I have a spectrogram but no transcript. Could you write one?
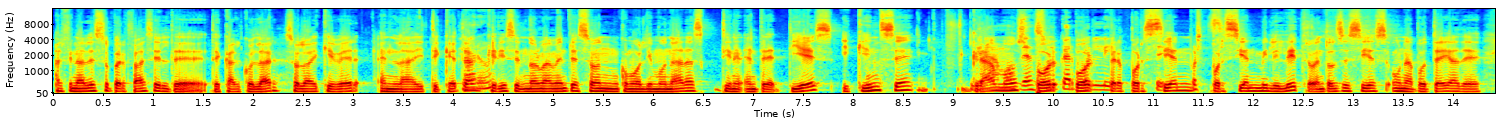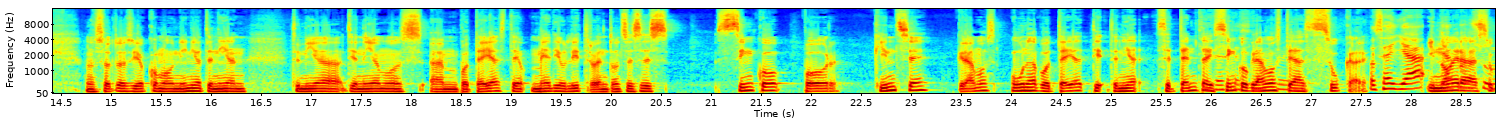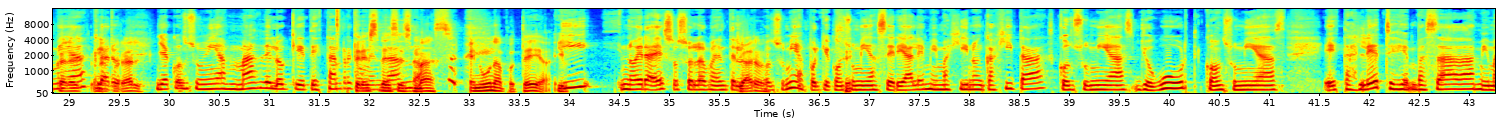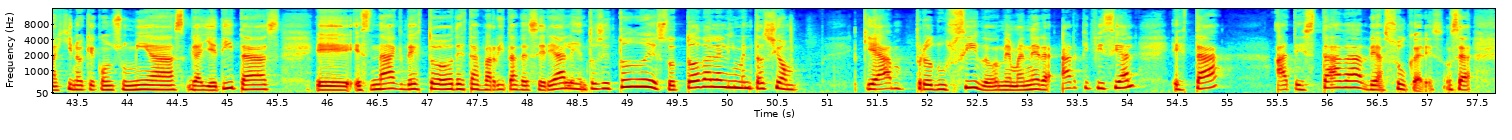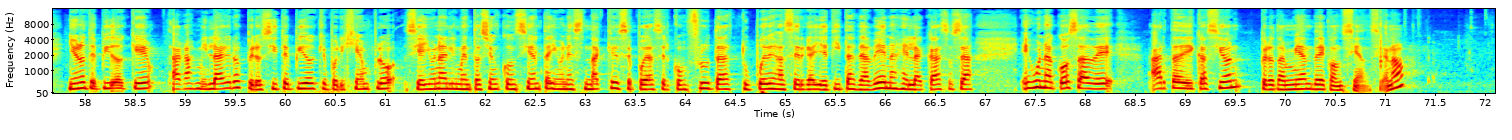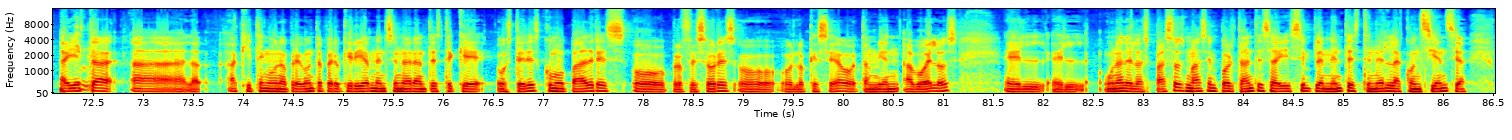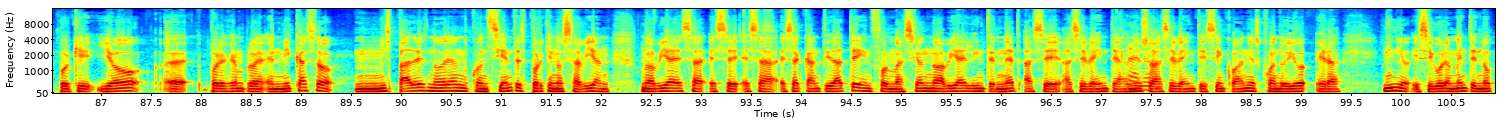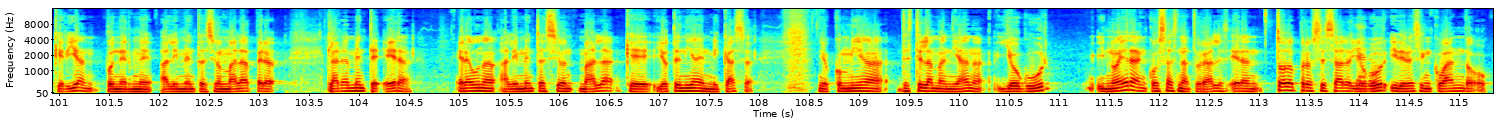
al final es súper fácil de, calcular, solo hay que ver en la etiqueta que dice normalmente son como limonadas, tienen entre 10 y 15 gramos, por, pero por 100, por, 100 mililitros. Entonces si es una botella de nosotros, yo como niño tenían, tenía, teníamos botellas de medio litro, entonces es 5 por 15 gramos, una botella tenía 75 gramos de azúcar. O sea, ya. Y no era azúcar natural. Ya consumías más de lo que te están recomendando. Tres veces más en una botella. Y, no era eso solamente lo que consumías, porque consumías cereales, me imagino, en cajitas, consumías yogurt, consumías estas leches envasadas, me imagino que consumías galletitas, eh, snack de estos, de estas barritas de cereales. Entonces, todo eso, toda la alimentación que han producido de manera artificial está atestada de azúcares. O sea, yo no te pido que hagas milagros, pero sí te pido que, por ejemplo, si hay una alimentación consciente, hay un snack que se puede hacer con frutas, tú puedes hacer galletitas de avenas en la casa. O sea, es una cosa de harta dedicación, pero también de conciencia, ¿no? Ahí está, uh, aquí tengo una pregunta, pero quería mencionar antes de que ustedes como padres o profesores o, o lo que sea, o también abuelos, el, el, uno de los pasos más importantes ahí simplemente es tener la conciencia, porque yo, eh, por ejemplo, en mi caso, mis padres no eran conscientes porque no sabían, no había esa, ese, esa, esa cantidad de información, no había el Internet hace, hace 20 años o hace 25 años cuando yo era niño y seguramente no querían ponerme alimentación mala, pero claramente era. Era una alimentación mala que yo tenía en mi casa. Yo comía desde la mañana yogur y no eran cosas naturales, eran todo procesado yogur y de vez en cuando, o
